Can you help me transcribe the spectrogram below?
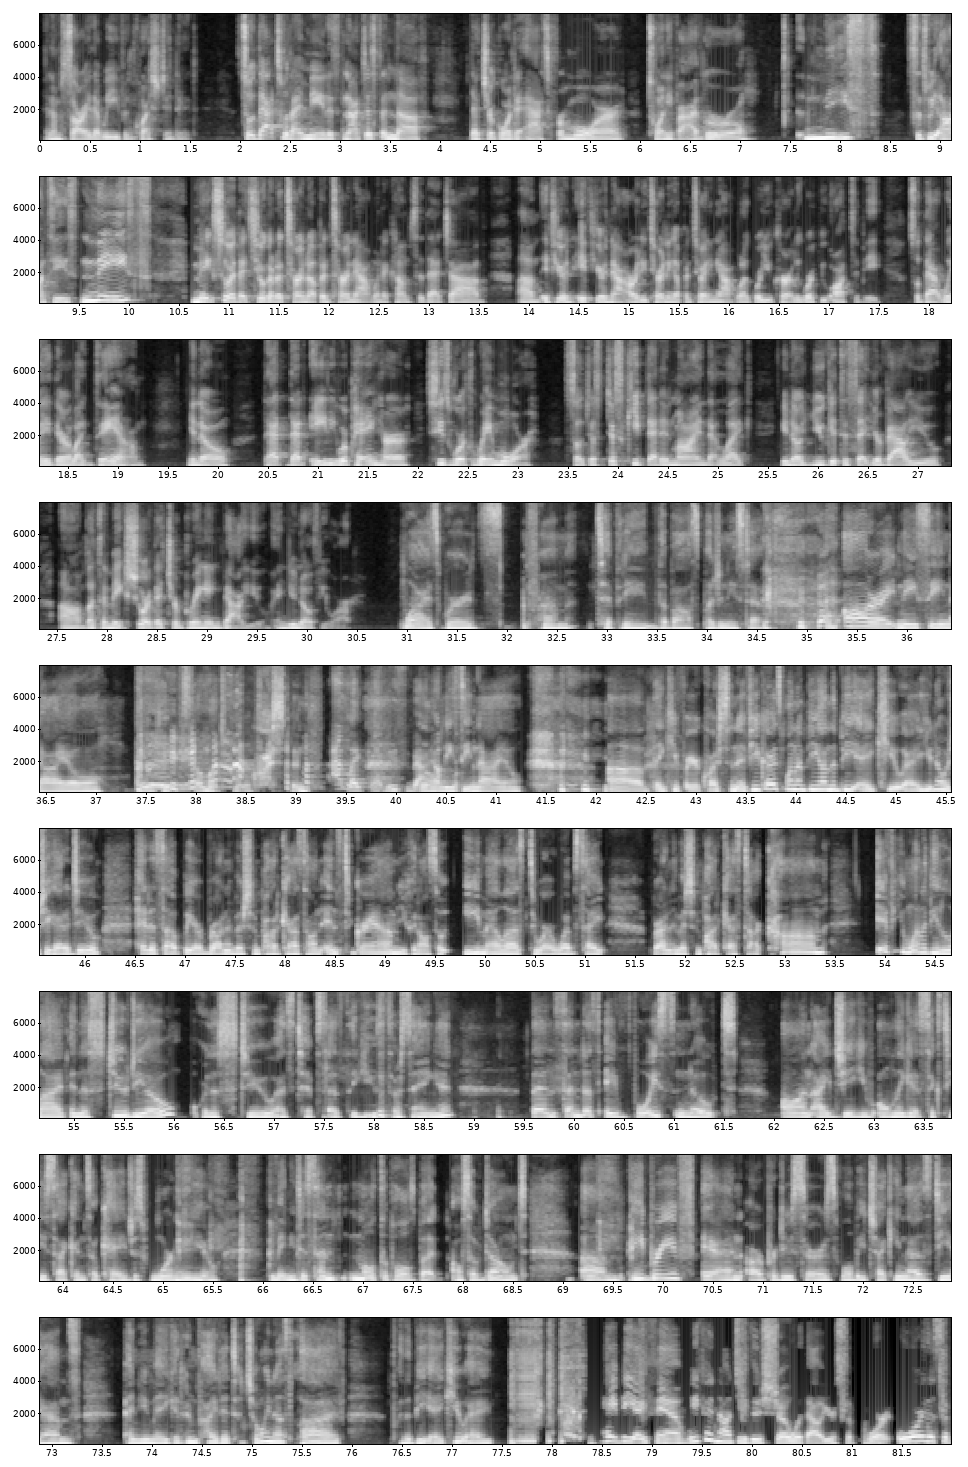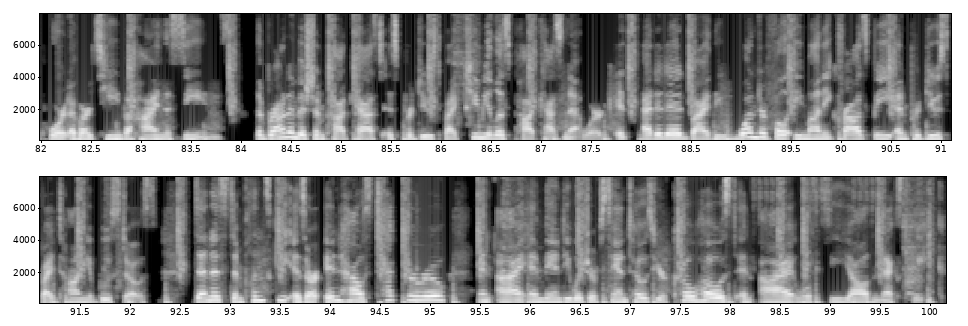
And I'm sorry that we even questioned it. So that's what I mean. It's not just enough that you're going to ask for more, 25 girl, niece, since we aunties, niece, make sure that you're going to turn up and turn out when it comes to that job. Um, if you're if you're not already turning up and turning out like where you currently work, you ought to be. So that way they're like, damn, you know that that 80 we're paying her, she's worth way more. So just just keep that in mind that like you know you get to set your value, um, but to make sure that you're bringing value, and you know if you are. Wise words from Tiffany, the boss, budgetnista. All right, Nisi Nile. Thank you so much for your question. I like that. Nisi Little Nile. Nisi Nile. Uh, thank you for your question. If you guys want to be on the BAQA, you know what you got to do. Hit us up. We are Brown Ambition Podcast on Instagram. You can also email us through our website, brownambitionpodcast.com. If you want to be live in the studio or the stew, as Tiff says, the youths are saying it, then send us a voice note on IG. You only get 60 seconds, okay? Just warning you. You may need to send multiples, but also don't. Um, be brief, and our producers will be checking those DMs, and you may get invited to join us live for the BAQA. Hey, BA fam, we could not do this show without your support or the support of our team behind the scenes. The Brown Ambition podcast is produced by Cumulus Podcast Network. It's edited by the wonderful Imani Crosby and produced by Tanya Bustos. Dennis Stemplinsky is our in house tech guru, and I am Mandi Woodruff Santos, your co host, and I will see y'all next week.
